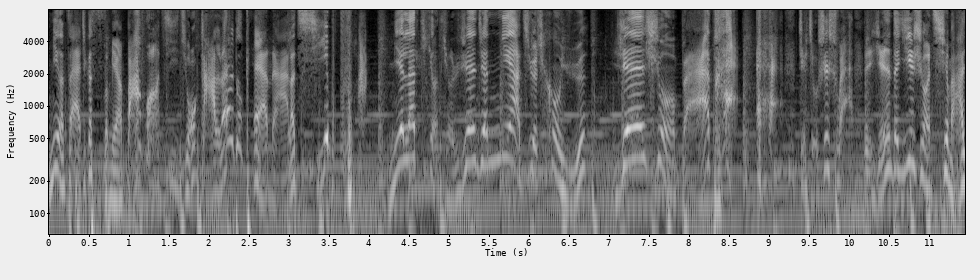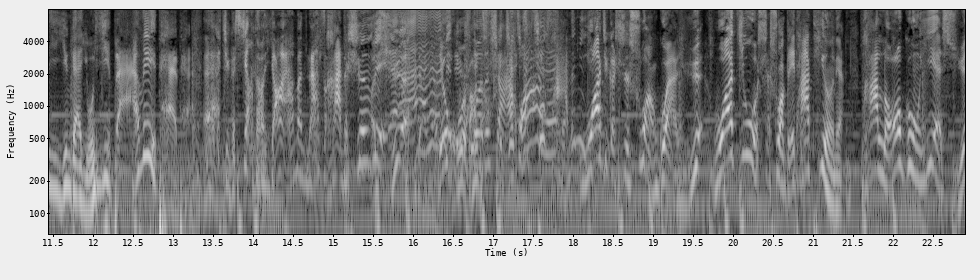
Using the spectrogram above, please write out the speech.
命在这个四面八方犄角旮旯都开满了奇葩。你来听听人家念句成语“人生百态”。这就是说，人的一生起码应该有一百位太太。哎，这个相当养俺们男子汉的审美。别胡说的啥话我这个是双关语，我就是说给她听的。她老公也许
